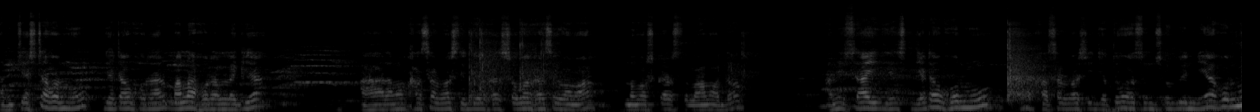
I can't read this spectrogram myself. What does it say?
আমি চেষ্টা করব যেটা করার, বালা করার লাগিয়া। আর আমার খাসার বাসীদের সবার কাছে আমার নমস্কার, সালাম, আদব। আমি চাই যে যেটাও আমার খাসারবাসী যত আছেন সবগুলো নিয়ে করব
